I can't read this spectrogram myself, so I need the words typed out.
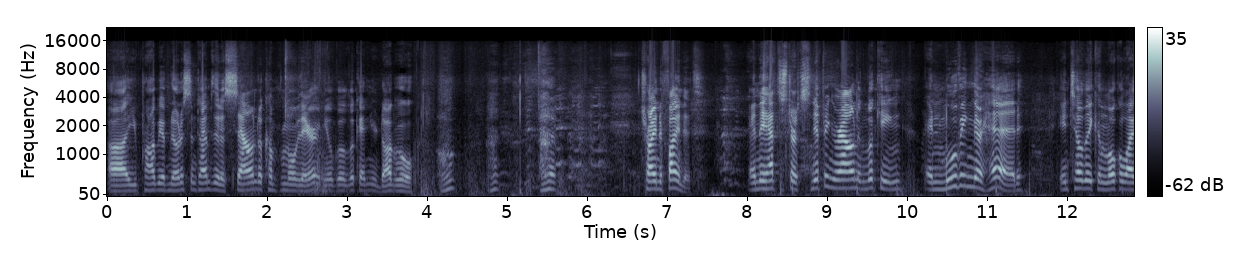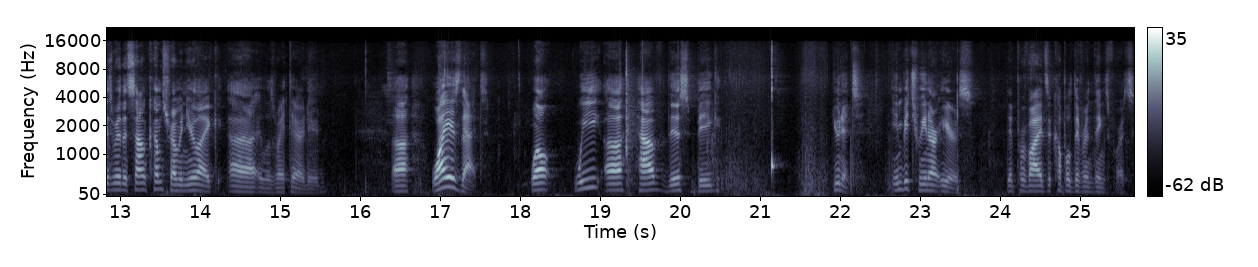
uh, you probably have noticed sometimes that a sound will come from over there and you'll go look at it and your dog will go, huh? Huh? trying to find it. And they have to start sniffing around and looking and moving their head until they can localize where the sound comes from. And you're like, uh, it was right there, dude. Uh, why is that? Well, we uh, have this big unit in between our ears that provides a couple different things for us.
